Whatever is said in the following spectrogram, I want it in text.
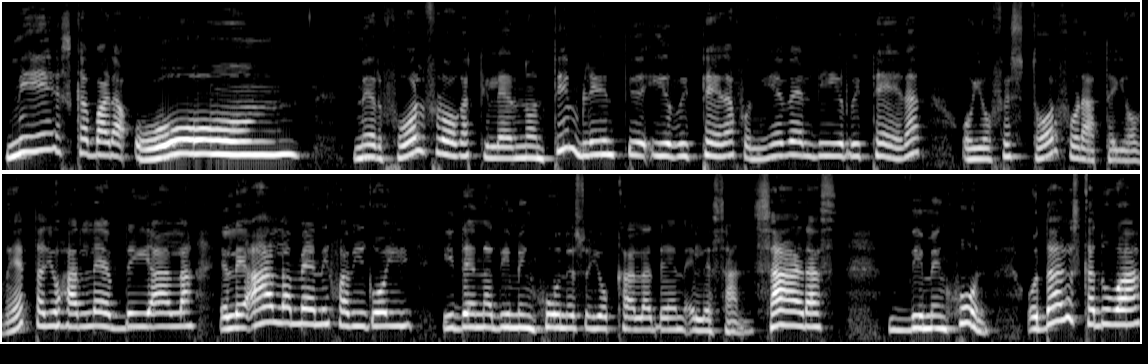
Ni ska bara om. När folk frågar till er någonting, bli inte irriterad, för ni är väldigt irriterad. Och jag förstår, för att jag vet att jag har levt i alla, eller alla människor, vi går i, i denna dimensionen som jag kallar den, eller sansaras dimension. Och där ska du vara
